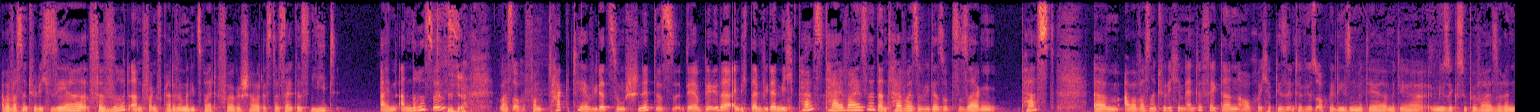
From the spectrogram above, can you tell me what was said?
Aber was natürlich sehr verwirrt anfangs, gerade wenn man die zweite Folge schaut, ist, dass halt das Lied ein anderes ist, Ja. was auch vom Takt her wieder zum Schnitt des, der Bilder eigentlich dann wieder nicht passt, teilweise, dann teilweise wieder sozusagen passt. Ähm, aber was natürlich im Endeffekt dann auch, ich habe diese Interviews auch gelesen mit der, mit der Music Supervisorin,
